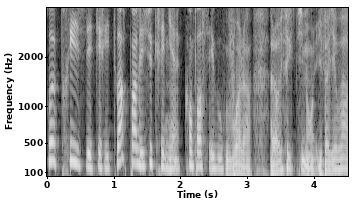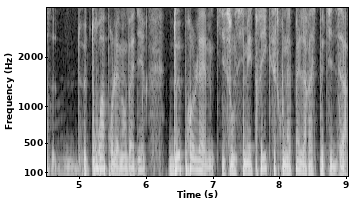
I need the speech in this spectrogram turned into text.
reprise des territoires par les Ukrainiens. Qu'en pensez-vous? Voilà. Alors effectivement, il va y avoir trois problèmes, on va dire. Deux problèmes qui sont symétriques, c'est ce qu'on appelle la Rasputitsa.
